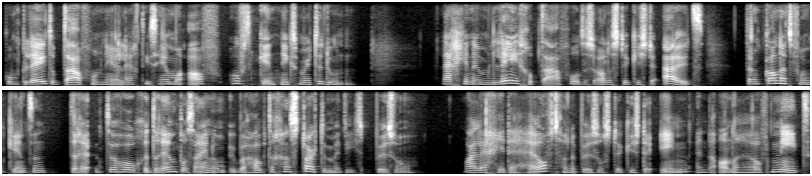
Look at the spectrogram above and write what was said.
compleet op tafel neerlegt, die is helemaal af, hoeft een kind niks meer te doen. Leg je hem leeg op tafel, dus alle stukjes eruit, dan kan het voor een kind een te hoge drempel zijn om überhaupt te gaan starten met die puzzel. Maar leg je de helft van de puzzelstukjes erin en de andere helft niet,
